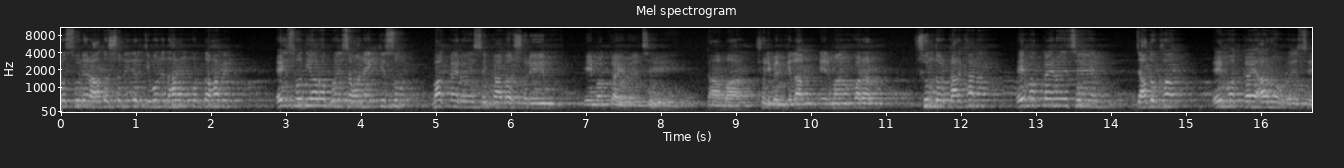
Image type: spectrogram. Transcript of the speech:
রসুলের আদর্শ নিজের জীবনে ধারণ করতে হবে। এই সৌদি আরব রয়েছে অনেক কিছু, মক্কায় রয়েছে কাবা শরীফ, এই মক্কায় রয়েছে কাবা শরীফের গেলাম নির্মাণ করার সুন্দর কারখানা। এই মক্কায় রয়েছে জাদুঘর, এই মক্কায় আরও রয়েছে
